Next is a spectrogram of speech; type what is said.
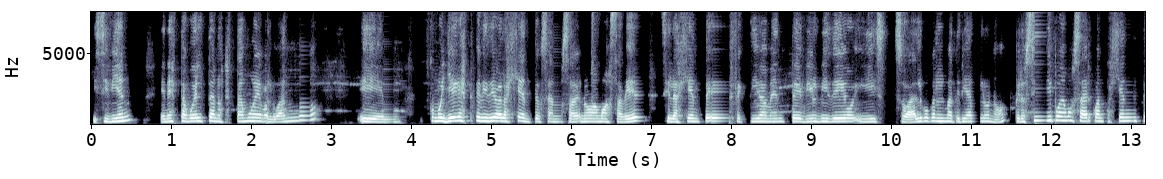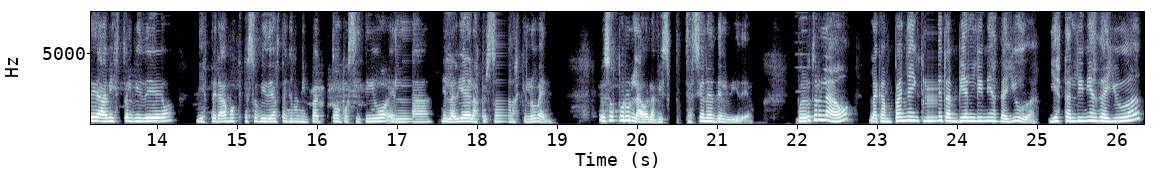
y si bien en esta vuelta nos estamos evaluando eh, cómo llega este video a la gente, o sea, no, no, vamos a saber si la gente efectivamente vio el video y hizo algo con el material o no, pero sí podemos saber cuánta gente ha visto el video y esperamos que esos videos tengan un impacto positivo en la, en la vida de las personas que lo ven. Eso es por un lado, las visualizaciones del video. Por otro lado, la campaña incluye también líneas de ayuda y estas líneas de ayuda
